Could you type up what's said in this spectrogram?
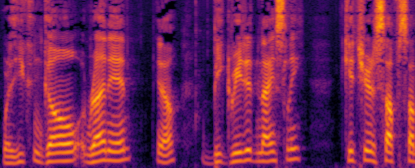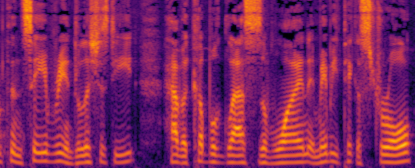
where you can go run in, you know, be greeted nicely, get yourself something savory and delicious to eat, have a couple glasses of wine, and maybe take a stroll.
